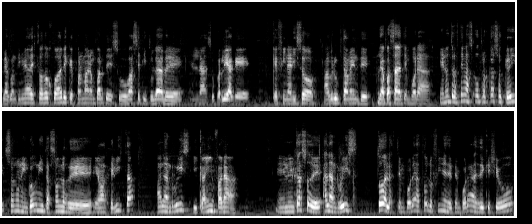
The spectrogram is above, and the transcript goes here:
la continuidad de estos dos jugadores que formaron parte de su base titular en la Superliga que, que finalizó abruptamente la pasada temporada. En otros temas, otros casos que hoy son una incógnita son los de Evangelista, Alan Ruiz y Caín Fará. En el caso de Alan Ruiz, todas las temporadas, todos los fines de temporada desde que llegó,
